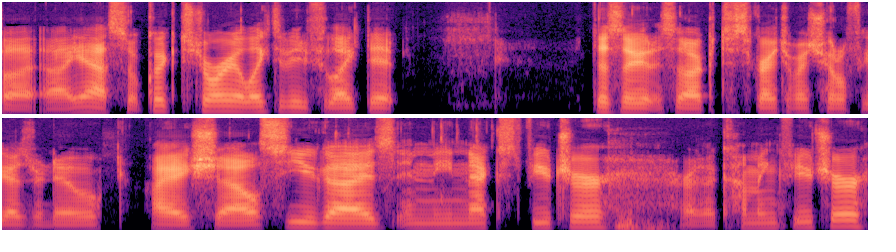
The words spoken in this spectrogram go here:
but uh, yeah, so quick tutorial. Like the video if you liked it. Does it suck? Subscribe to my channel if you guys are new. I shall see you guys in the next future, or the coming future.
